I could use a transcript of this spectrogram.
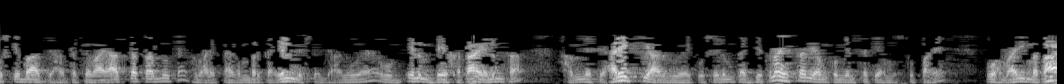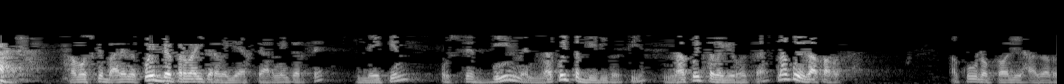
اس کے بعد جہاں تک روایات کا تعلق ہے، ہمارے پیغمبر کا علم اس میں جان ہوا ہے، وہ علم بے خطا علم تھا۔ ہم میں سے ہر ایک کی آرزو ہے کہ اس علم کا جتنا حصہ بھی ہم کو مل سکے، ہم اس کو پائیں، وہ ہماری متا ہے۔ ہم اس کے بارے میں کوئی بے پرواہی کا رویہ اختیار نہیں کرتے، لیکن اس سے دین میں نہ کوئی تبدیلی ہوتی ہے، نہ کوئی تغیر ہوتا ہے، نہ کوئی اضافہ ہوتا ہے۔ اکول و قولی حاضر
